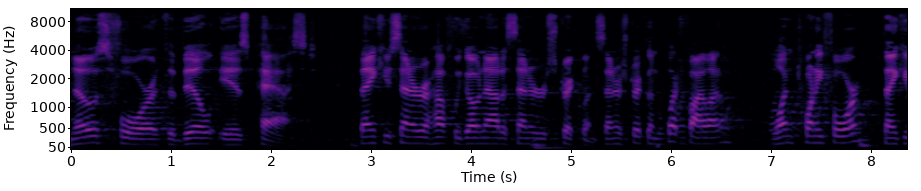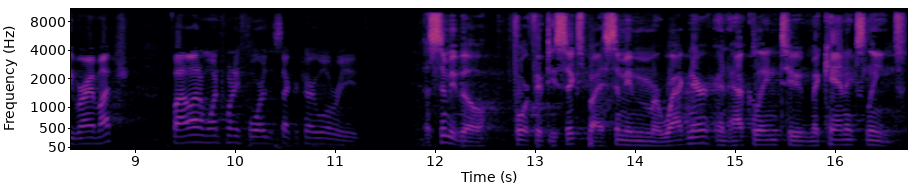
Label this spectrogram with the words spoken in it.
noes 4. The bill is passed. Thank you, Senator Huff. We go now to Senator Strickland. Senator Strickland, what file item? 124. Thank you very much. File item 124, the Secretary will read. Assembly Bill 456 by Assembly Member Wagner and accolading to mechanics liens.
